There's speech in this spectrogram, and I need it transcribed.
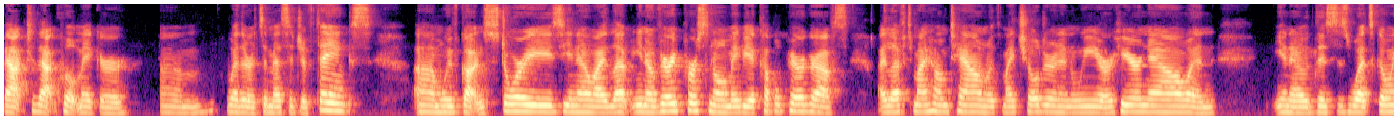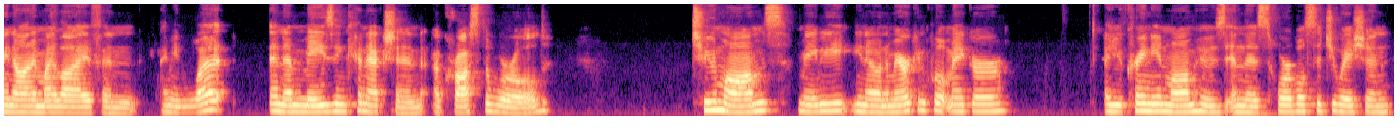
back to that quilt maker um, whether it's a message of thanks. Um, we've gotten stories, you know, I left, you know, very personal, maybe a couple paragraphs. I left my hometown with my children and we are here now. And, you know, this is what's going on in my life. And I mean, what an amazing connection across the world. Two moms, maybe, you know, an American quilt maker, a Ukrainian mom who's in this horrible situation.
